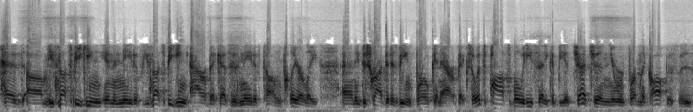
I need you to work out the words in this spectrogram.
had um, he's not speaking in a native he's not speaking Arabic as his native tongue clearly, and he described it as being broken Arabic. So it's possible. He said he could be a Chechen, you were from the Caucasus,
